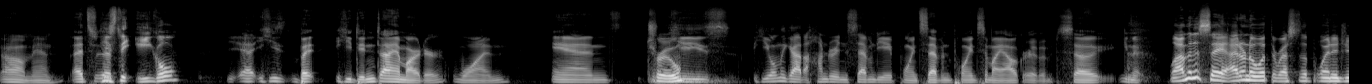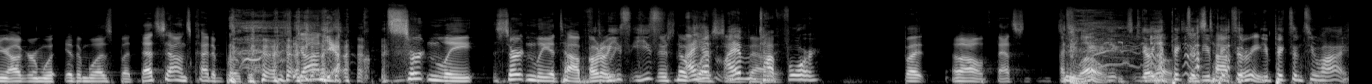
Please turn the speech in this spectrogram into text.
Oh man, that's, He's that's the eagle. yeah. He's but he didn't die a martyr. One and True. He's he only got 178.7 points in my algorithm. So you know, Well, I'm going to say I don't know what the rest of the pointage in your algorithm was, but that sounds kind of broken. John is certainly certainly a top. oh no, he's he's. there's no I have question. I have him top it. four, but Oh, that's too low. You, It's no, too you picked him. He's You top picked him. You picked him too high.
